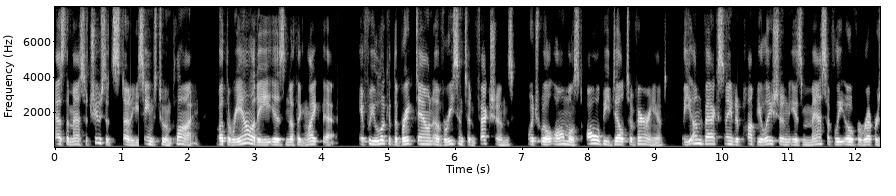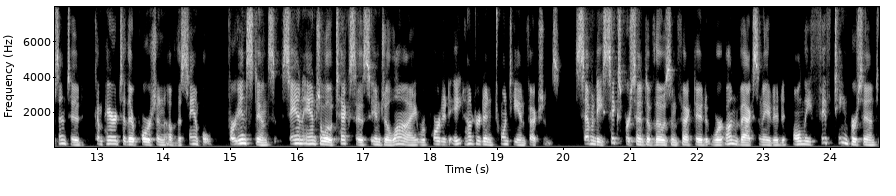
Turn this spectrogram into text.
as the Massachusetts study seems to imply. But the reality is nothing like that. If we look at the breakdown of recent infections, which will almost all be Delta variant, the unvaccinated population is massively overrepresented compared to their portion of the sample. For instance, San Angelo, Texas in July reported 820 infections. 76% of those infected were unvaccinated, only 15%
